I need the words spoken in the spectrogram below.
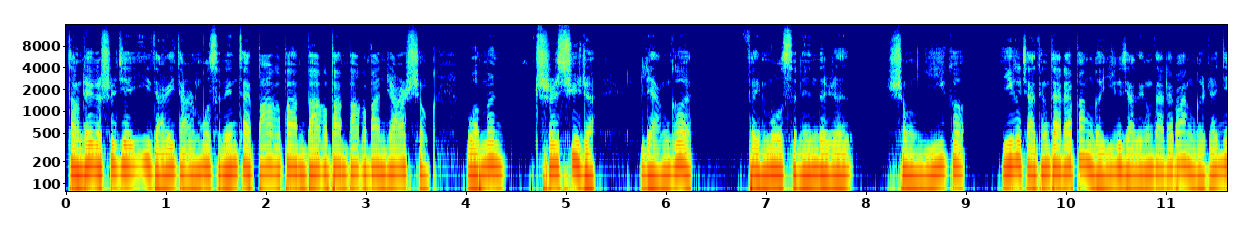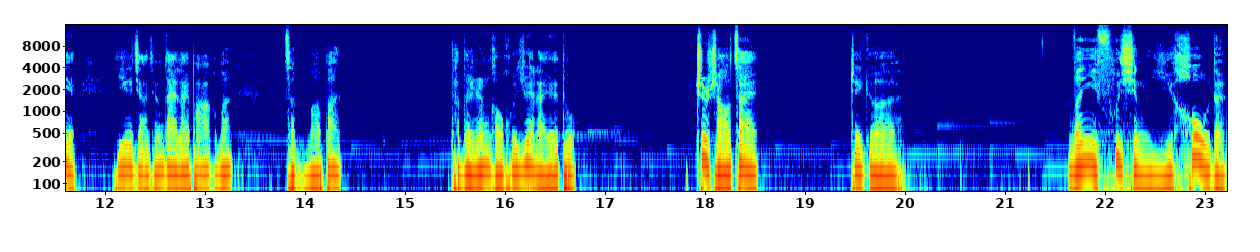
当这个世界一点一点穆斯林在八个半、八个半、八个半这样生，我们持续着两个非穆斯林的人生一个，一个家庭带来半个，一个家庭带来半个，人家一个家庭带来八个半，怎么办？它的人口会越来越多。至少在这个文艺复兴以后的。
